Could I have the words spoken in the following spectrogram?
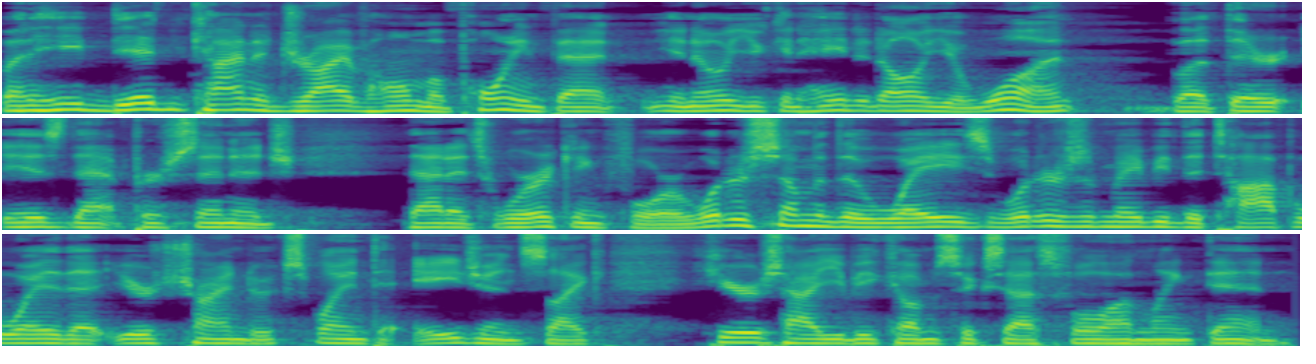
But he did kind of drive home a point that, you know, you can hate it all you want, but there is that percentage that it's working for. What are some of the ways, what is maybe the top way that you're trying to explain to agents, like, here's how you become successful on LinkedIn?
